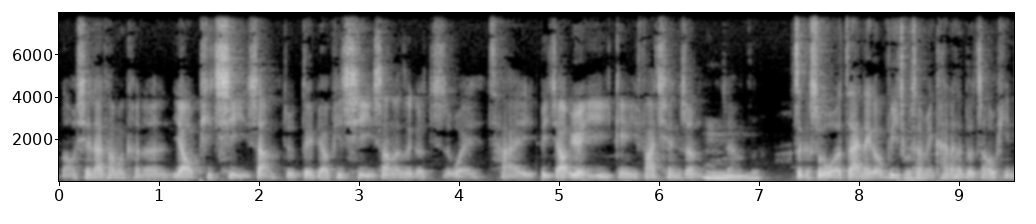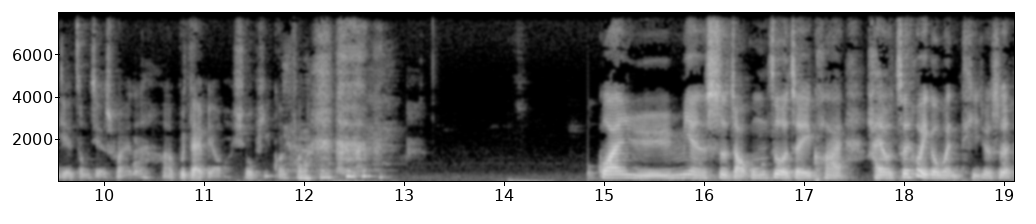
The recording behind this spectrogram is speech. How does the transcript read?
然后现在他们可能要 P 七以上，就对标 P 七以上的这个职位，才比较愿意给你发签证这样子。这个是我在那个 V two 上面看了很多招聘点总结出来的啊，不代表 Shopee 官方。关于面试找工作这一块，还有最后一个问题，就是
